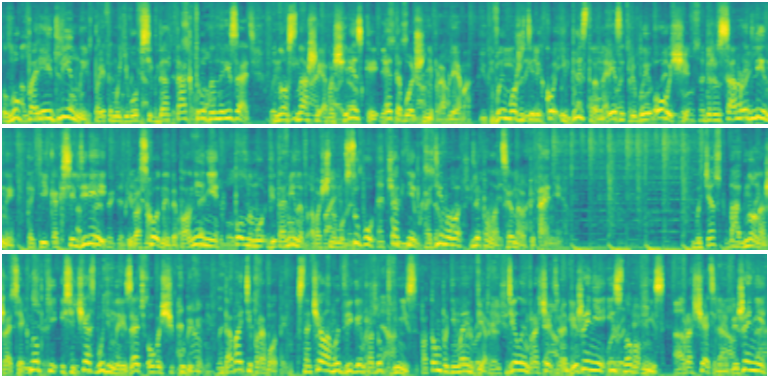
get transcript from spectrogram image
Лук порей длинный, поэтому его всегда так трудно нарезать. Но с нашей овощерезкой это больше не проблема. Вы можете легко и быстро нарезать любые овощи, даже самые длинные, такие как сельдерей, превосходное дополнение полному витаминов овощному супу, так необходимого для полноценного питания. Одно нажатие кнопки, и сейчас будем нарезать овощи кубиками. Давайте поработаем. Сначала мы двигаем продукт вниз, потом поднимаем вверх. Делаем вращательное движение и снова вниз. Вращательное движение,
